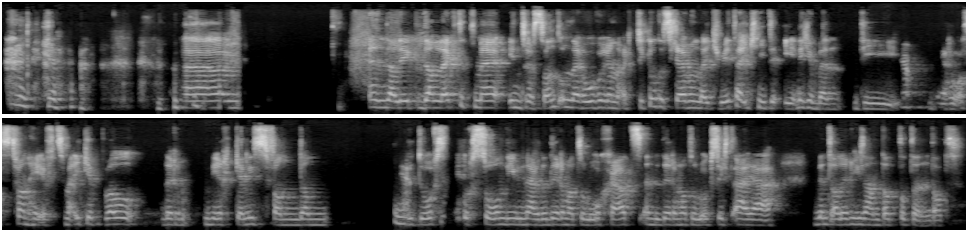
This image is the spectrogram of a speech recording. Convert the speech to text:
Ja. Ehm, en dan, leek- dan lijkt het mij interessant om daarover een artikel te schrijven, omdat ik weet dat ik niet de enige ben die Ja. daar last van heeft. Maar ik heb wel er meer kennis van dan Ja. de doorsnee persoon die naar de dermatoloog gaat en de dermatoloog zegt, ah ja, je bent allergisch aan dat, dat en dat.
